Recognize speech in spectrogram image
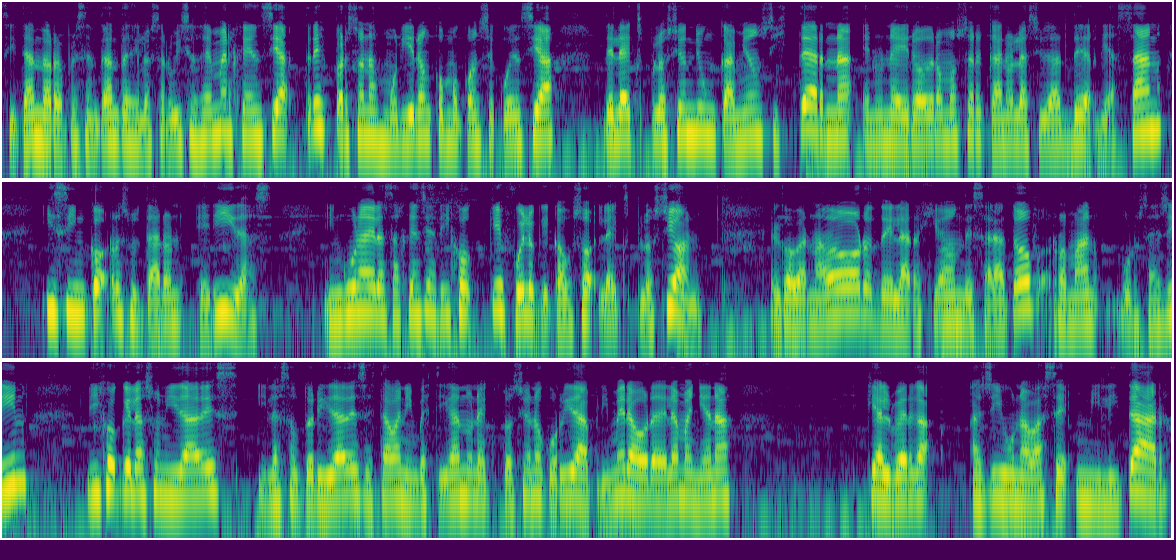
citando a representantes de los servicios de emergencia, tres personas murieron como consecuencia de la explosión de un camión cisterna en un aeródromo cercano a la ciudad de Ryazán y cinco resultaron heridas. Ninguna de las agencias dijo qué fue lo que causó la explosión. El gobernador de la región de Saratov, Román Bursagin, dijo que las unidades y las autoridades estaban investigando una explosión ocurrida a primera hora de la mañana que alberga allí una base militar.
